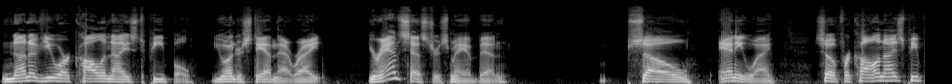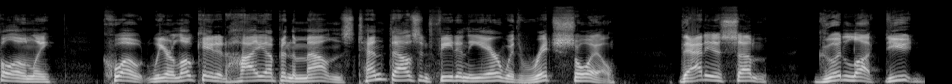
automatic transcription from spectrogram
none of you are colonized people. You understand that, right? Your ancestors may have been. So, anyway, so for colonized people only, quote, we are located high up in the mountains, 10,000 feet in the air with rich soil. That is some good luck. Do you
